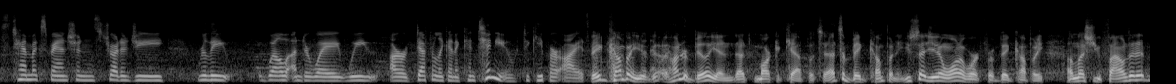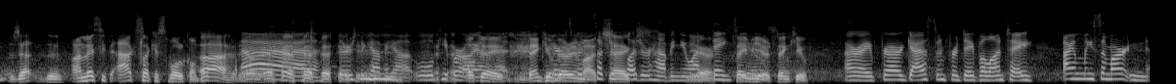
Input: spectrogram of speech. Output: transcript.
STEM expansion strategy, really well underway. We are definitely going to continue to keep our eyes. Big company, 100 billion, that's market cap, let's say. That's a big company. You said you didn't want to work for a big company, unless you founded it? Is that the? Unless it acts like a small company. Ah, Ah, there's the caveat. We'll keep our eye Okay, on that. thank you It's very been much. such a Thanks. pleasure having you on. Yeah. Thank Same you. here, thank you. All right, for our guest and for Dave Vellante, I'm Lisa Martin.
